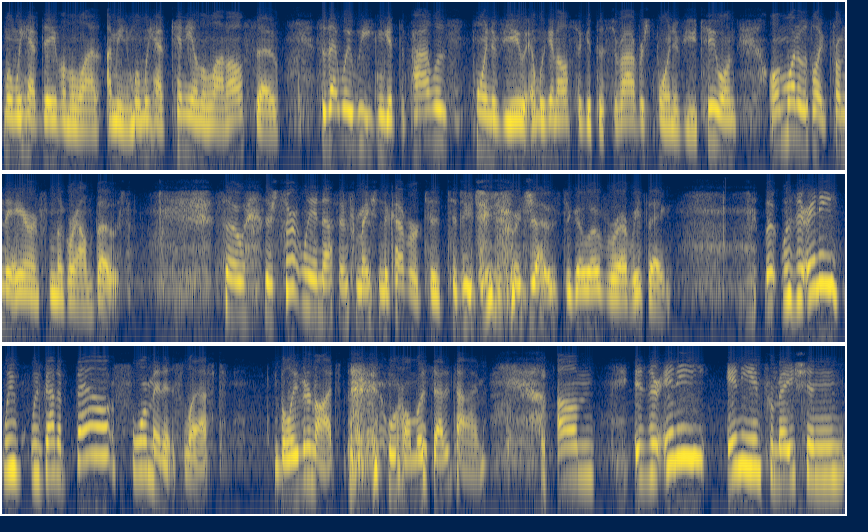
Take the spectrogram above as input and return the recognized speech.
when we have Dave on the line. I mean, when we have Kenny on the line also, so that way we can get the pilot's point of view and we can also get the survivor's point of view too on on what it was like from the air and from the ground both. So there's certainly enough information to cover to to do two different shows to go over everything. But was there any? We've we've got about four minutes left. believe it or not, we're almost out of time. Um, is there any any information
